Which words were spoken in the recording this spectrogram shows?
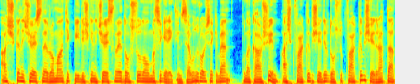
aşkın içerisinde, romantik bir ilişkinin içerisinde dostluğun olması gerektiğini savunur. Oysa ki ben buna karşıyım. Aşk farklı bir şeydir, dostluk farklı bir şeydir. Hatta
